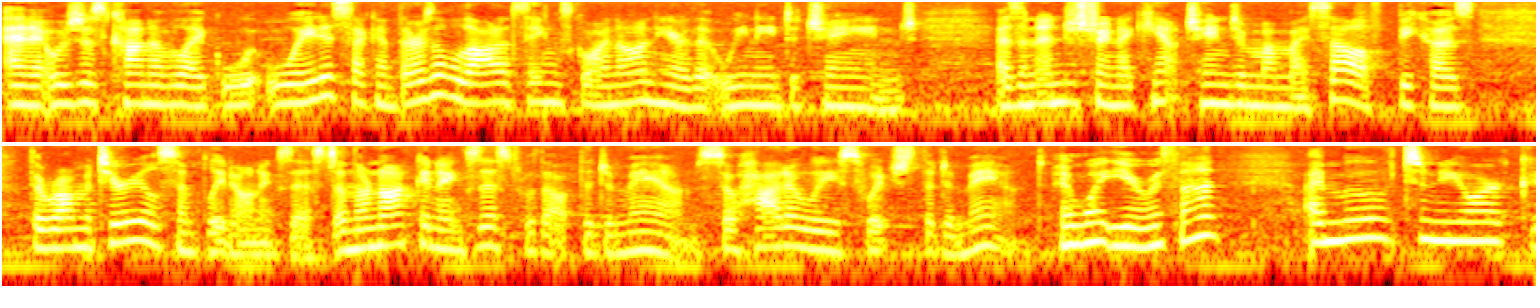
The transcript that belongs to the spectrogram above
And it was just kind of like, w- wait a second, there's a lot of things going on here that we need to change as an industry, and I can't change them by myself because the raw materials simply don't exist, and they're not going to exist without the demand. So, how do we switch the demand? And what year was that? I moved to New York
